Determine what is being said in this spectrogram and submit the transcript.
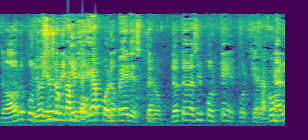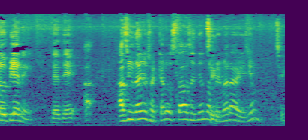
lo hablo porque Yo se es lo un equipo- cambiaría por no, Pérez, yo- pero- Yo, te voy a decir por qué. Porque San. Carlos viene desde... Hace un año San Carlos estaba ascendiendo Sí. a primera división. Sí.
